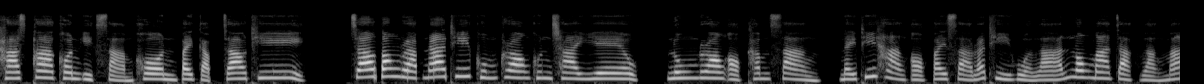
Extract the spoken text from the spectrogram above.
คาสพาคนอีกสามคนไปกับเจ้าที่ เจ้าต้องรับหน้าที่คุ้มครองคุณชายเยล ลุงรองออกคำสั่ง ในที่ห่างออกไปสารถีหัวล้านลงมาจากหลังม้า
